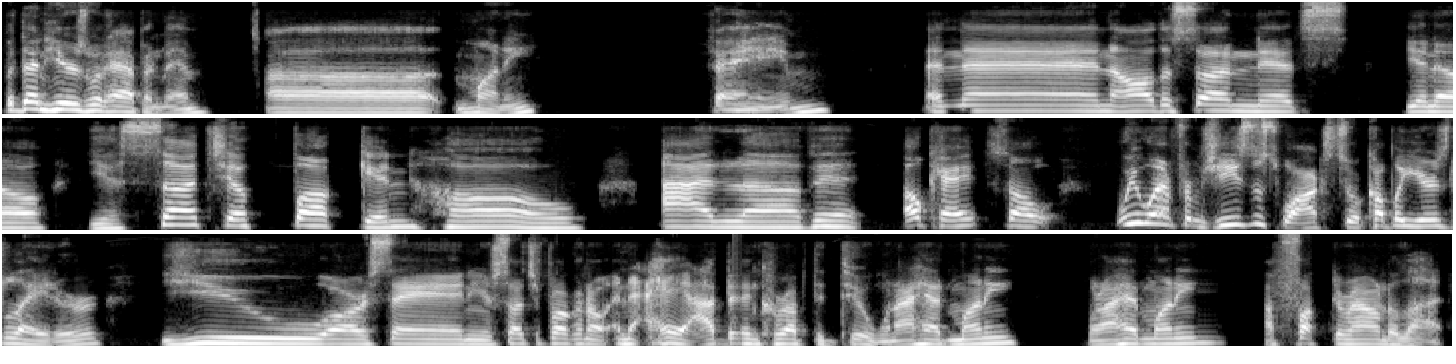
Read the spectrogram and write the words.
But then here's what happened, man. Uh, money, fame, and then all of a sudden it's you know you're such a fucking hoe. I love it. Okay, so we went from Jesus walks to a couple years later. You are saying you're such a fucking and hey, I've been corrupted too. When I had money, when I had money, I fucked around a lot.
